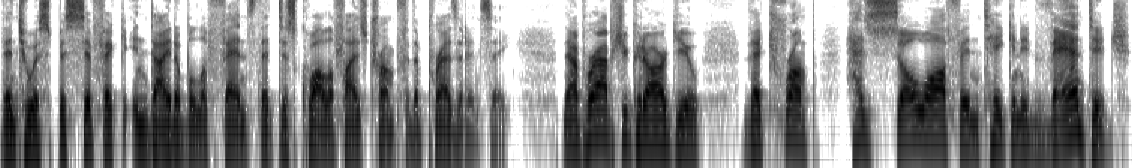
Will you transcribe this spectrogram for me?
than to a specific indictable offense that disqualifies Trump for the presidency. Now, perhaps you could argue that Trump has so often taken advantage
